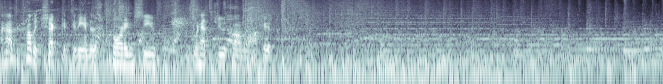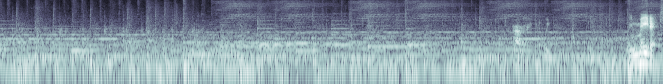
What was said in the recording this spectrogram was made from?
I have to probably check it to the end of this recording, to see what I have to do to unlock it. Alright, we, we made it.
